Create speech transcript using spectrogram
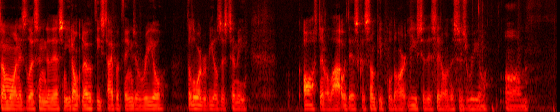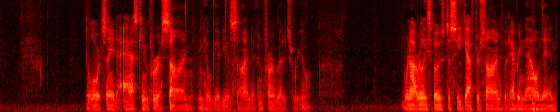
Someone is listening to this and you don't know if these type of things are real, the Lord reveals this to me often a lot with this because some people aren't used to this. They don't. This is real. Um, the Lord's saying to ask Him for a sign, and He'll give you a sign to confirm that it's real. We're not really supposed to seek after signs, but every now and then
